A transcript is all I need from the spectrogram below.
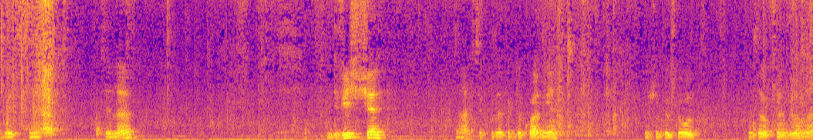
Powiedzmy tyle. 200. A chcę kurde tak dokładnie, żeby było zaokrąglone.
